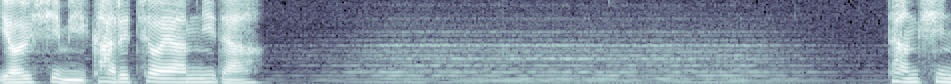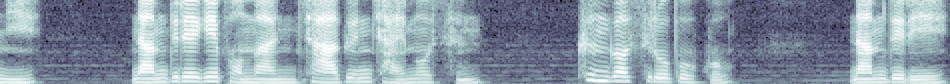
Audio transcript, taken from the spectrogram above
열심히 가르쳐야 합니다. 당신이 남들에게 범한 작은 잘못은 큰 것으로 보고 남들이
